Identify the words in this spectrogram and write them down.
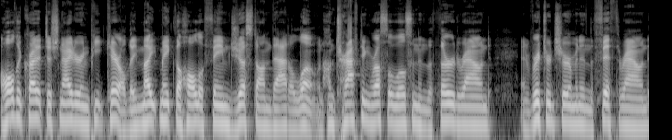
All the credit to Schneider and Pete Carroll. They might make the Hall of Fame just on that alone. On drafting Russell Wilson in the third round and Richard Sherman in the fifth round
